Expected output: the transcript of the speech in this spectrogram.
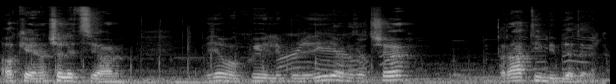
Ok, non c'è lezione. Vediamo qui in libreria cosa c'è. Ratti in biblioteca.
